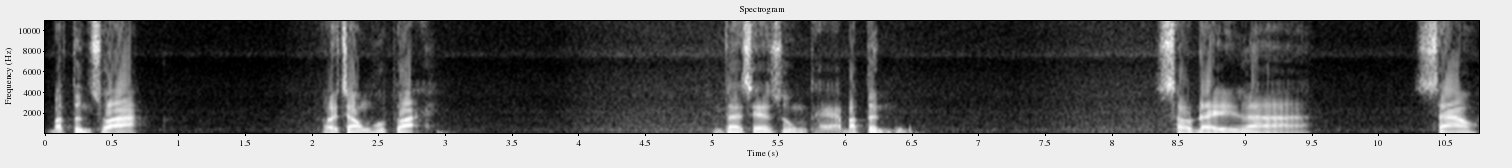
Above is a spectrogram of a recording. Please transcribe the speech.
button xóa ở trong hộp thoại. Chúng ta sẽ dùng thẻ button. Sau đấy là sao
